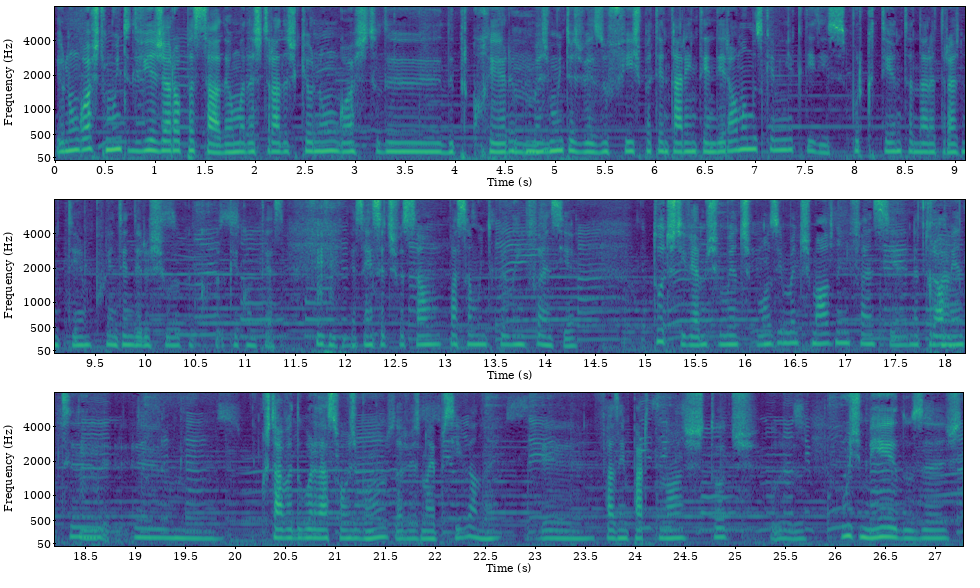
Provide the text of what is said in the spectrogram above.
Eu não gosto muito de viajar ao passado, é uma das estradas que eu não gosto de, de percorrer, uhum. mas muitas vezes o fiz para tentar entender. Há uma música minha que diz isso, porque tento andar atrás no tempo, entender a chuva que, que acontece. Essa insatisfação passa muito pela infância todos tivemos momentos bons e momentos maus na infância. Naturalmente, claro. hum, gostava de guardar só os bons, às vezes não é possível, não é? Uh, fazem parte de nós todos. Uh, os medos, as,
